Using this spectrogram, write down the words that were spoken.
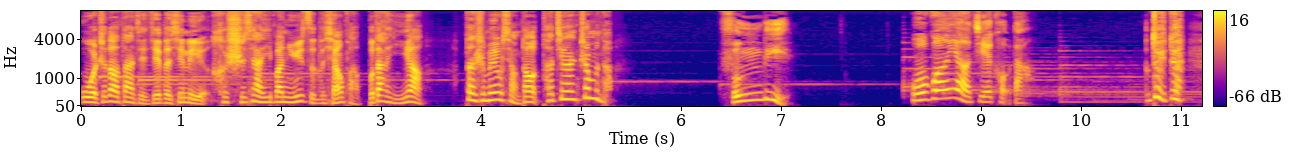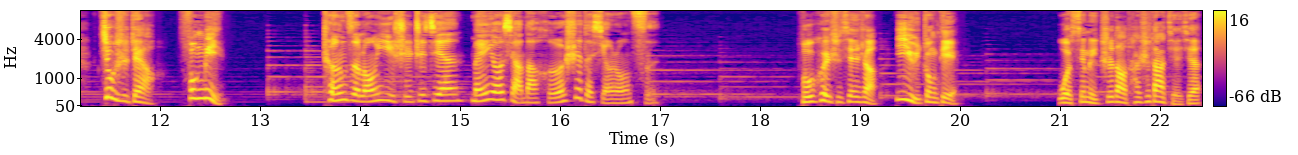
我知道大姐姐的心里和时下一般女子的想法不大一样，但是没有想到她竟然这么的。”锋利，吴光耀接口道：“对对，就是这样，锋利。”程子龙一时之间没有想到合适的形容词。不愧是先生，一语中的。我心里知道她是大姐姐，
